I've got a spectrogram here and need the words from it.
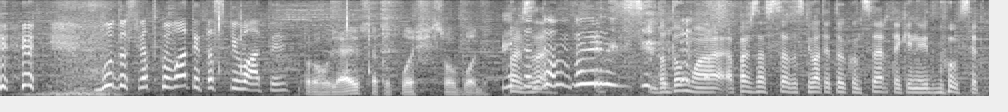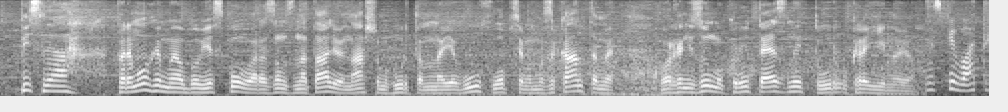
буду святкувати та співати. прогуляюся по площі Свободи. Додому повернутися. Додому, а перш за все заспівати той концерт, який не відбувся. Після перемоги ми обов'язково разом з Наталією, нашим гуртом наяву, хлопцями-музикантами організуємо крутезний тур Україною. Заспівати.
